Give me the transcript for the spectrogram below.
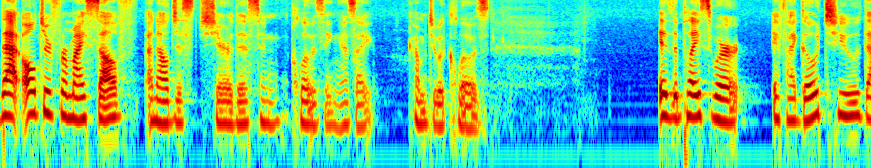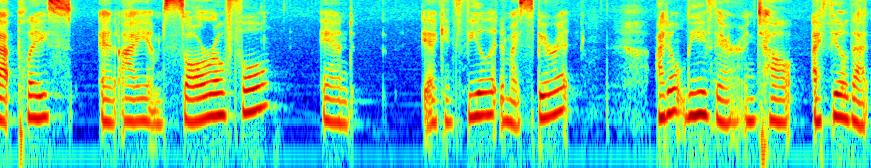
That altar for myself, and I'll just share this in closing as I come to a close is a place where if I go to that place and I am sorrowful and I can feel it in my spirit, I don't leave there until I feel that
